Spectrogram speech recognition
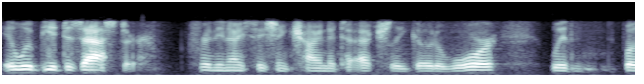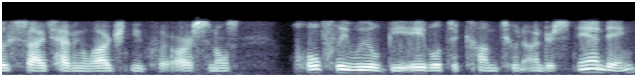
It would be a disaster for the United States and China to actually go to war with both sides having large nuclear arsenals. Hopefully, we will be able to come to an understanding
